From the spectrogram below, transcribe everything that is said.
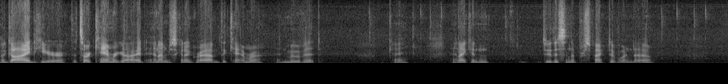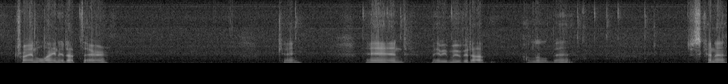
a guide here that's our camera guide and I'm just going to grab the camera and move it okay? And I can do this in the perspective window try and line it up there okay? And maybe move it up a little bit. Just kind of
